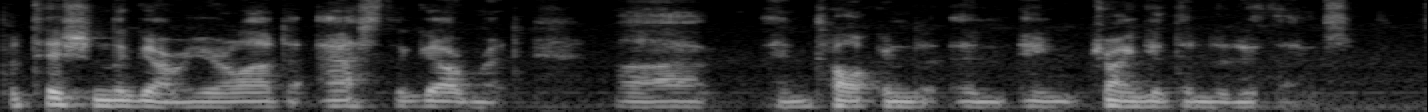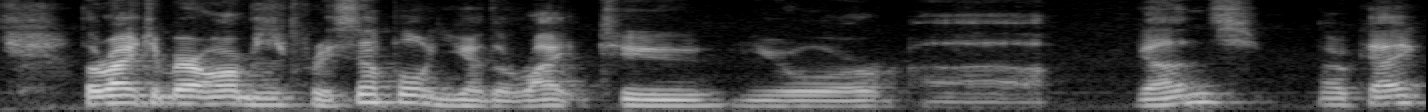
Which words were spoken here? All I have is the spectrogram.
petition the government. You're allowed to ask the government uh, and talk and, and, and try and get them to do things. The right to bear arms is pretty simple. You have the right to your uh, guns. Okay.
